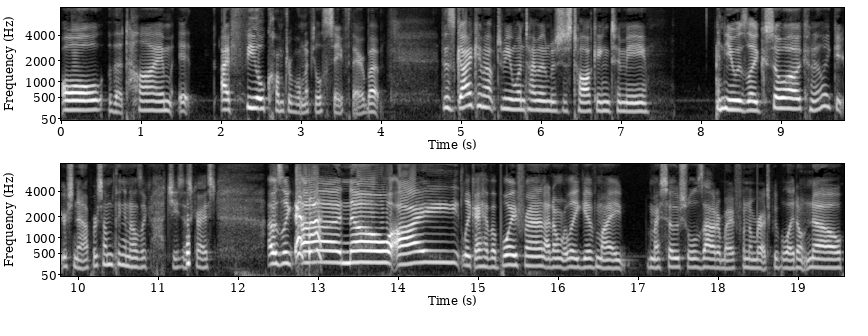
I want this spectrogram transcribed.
all the time, it I feel comfortable and I feel safe there. But this guy came up to me one time and was just talking to me, and he was like, "So, uh, can I like get your snap or something?" And I was like, oh, "Jesus Christ." I was like, uh, no, I like I have a boyfriend. I don't really give my my socials out or my phone number out to people I don't know.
